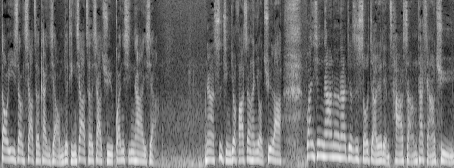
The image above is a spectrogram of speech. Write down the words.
道义上下车看一下，我们就停下车下去关心他一下。那事情就发生很有趣啦。关心他呢，他就是手脚有点擦伤，他想要去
